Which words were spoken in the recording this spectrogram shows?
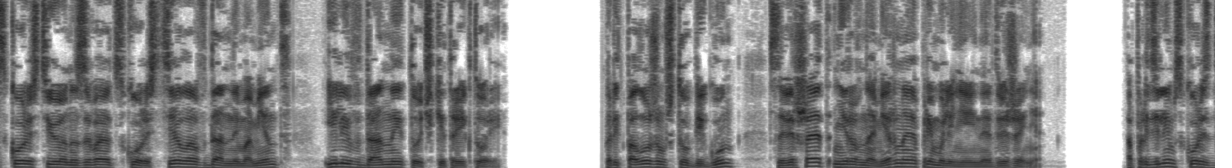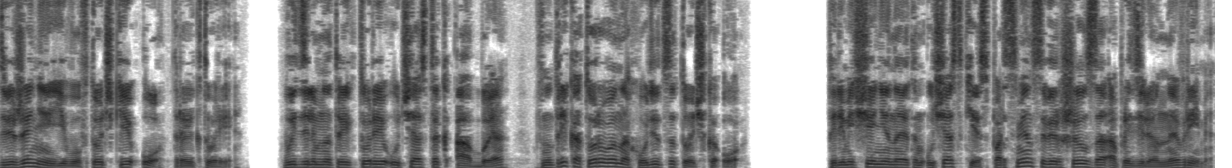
скоростью называют скорость тела в данный момент или в данной точке траектории. Предположим, что бегун совершает неравномерное прямолинейное движение. Определим скорость движения его в точке О траектории. Выделим на траектории участок АБ, внутри которого находится точка О. Перемещение на этом участке спортсмен совершил за определенное время.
